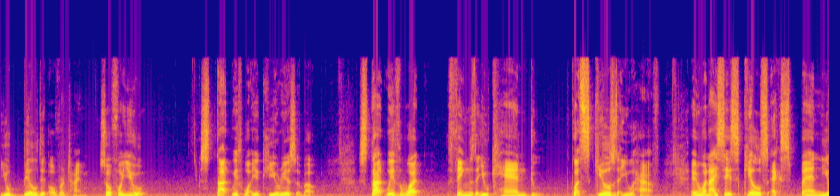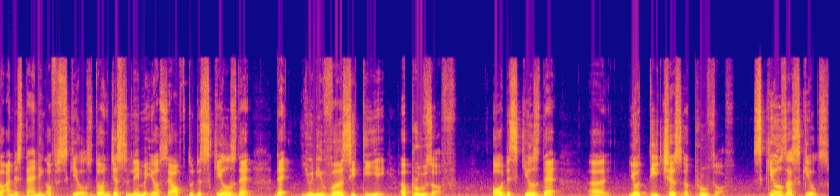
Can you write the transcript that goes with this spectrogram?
You build it over time. So for you, start with what you're curious about. Start with what things that you can do, what skills that you have. And when I say skills, expand your understanding of skills. Don't just limit yourself to the skills that that university approves of or the skills that uh, your teachers approve of skills are skills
